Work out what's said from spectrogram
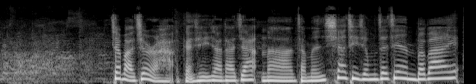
加把劲儿哈，感谢一下大家，那咱们下期节目再见，拜拜。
